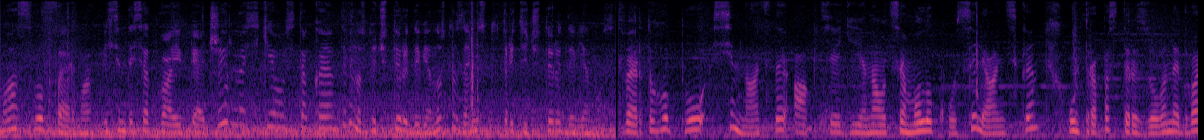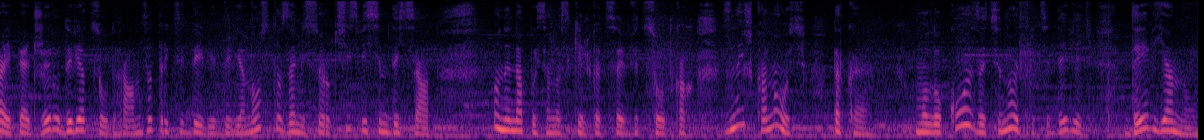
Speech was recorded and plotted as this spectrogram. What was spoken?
масло ферма 82,5 жирності, ось таке, 94,90 замість 134,90. 4 по 17 акція діє на оце молоко селянське, ультрапастеризоване, 2,5 жиру, 900 грам за 39,90 замість 46,80. Ну, не написано, скільки це в відсотках. Знижка, ну ось таке. Молоко за ціною 39,90.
